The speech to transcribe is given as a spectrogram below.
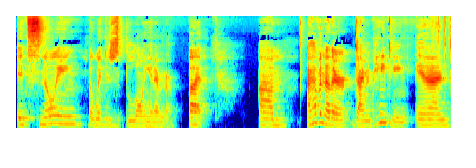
It's snowing. The wind is just blowing it everywhere. But um, I have another diamond painting and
